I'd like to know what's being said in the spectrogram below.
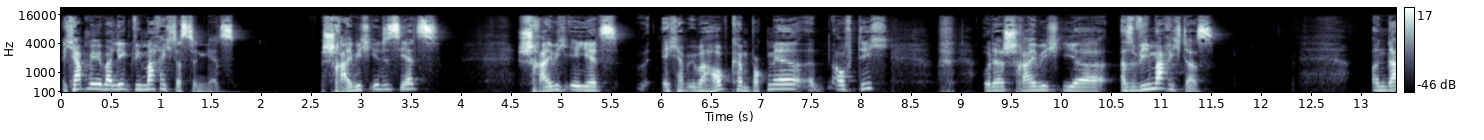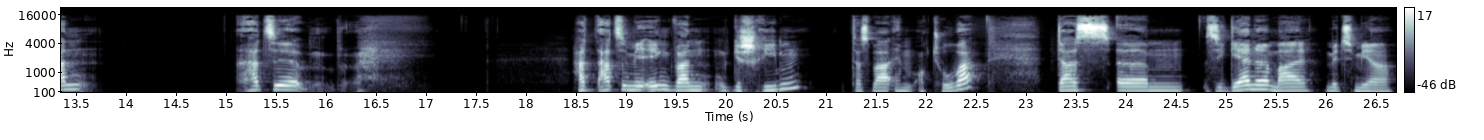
Ich habe mir überlegt, wie mache ich das denn jetzt? Schreibe ich ihr das jetzt? Schreibe ich ihr jetzt, ich habe überhaupt keinen Bock mehr äh, auf dich? Oder schreibe ich ihr, also wie mache ich das? Und dann hat sie, hat, hat sie mir irgendwann geschrieben, das war im Oktober, dass ähm, sie gerne mal mit mir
